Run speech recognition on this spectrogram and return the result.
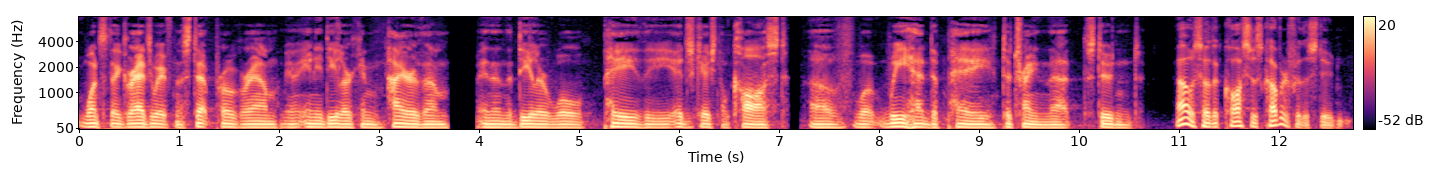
Once they graduate from the STEP program, you know, any dealer can hire them and then the dealer will pay the educational cost of what we had to pay to train that student. Oh, so the cost is covered for the student.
